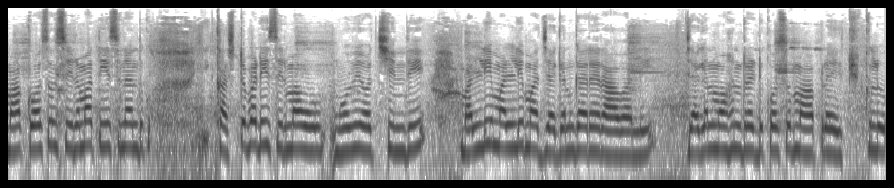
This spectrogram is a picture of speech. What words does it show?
మా కోసం సినిమా తీసినందుకు కష్టపడి సినిమా మూవీ వచ్చింది. మళ్ళీ మళ్ళీ మా జగన్ గారే రావాలి. జగన్మోహన్ రెడ్డి కోసం మా ప్రేక్షకులు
